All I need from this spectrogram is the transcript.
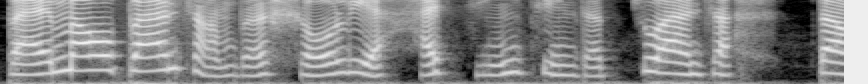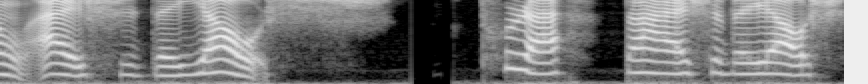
白猫班长的手里还紧紧地攥着档案室的钥匙。突然，档案室的钥匙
